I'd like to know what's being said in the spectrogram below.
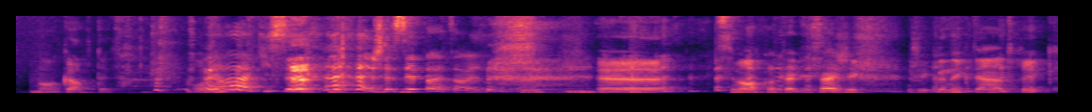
Pas encore, peut-être. on verra, qui sait? Je sais pas, t'as raison. Euh, c'est marrant, quand t'as dit ça, j'ai connecté à un truc.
